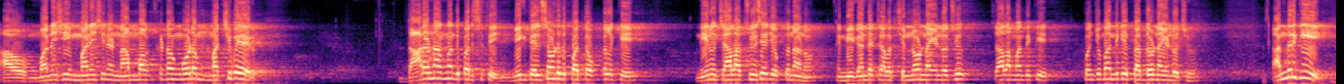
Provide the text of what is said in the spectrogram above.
ఆ మనిషి మనిషిని నమ్మకడం కూడా మర్చిపోయారు. దారుణంగా ఉంది పరిస్థితి. మీకు తెలిసి ఉంటుంది ప్రతి ఒక్కరికి నేను చాలా చూసే చెప్తున్నాను. నేను మీకంటే చాలా చిన్నోడిని అయి ఉండొచ్చు చాలా మందికి కొంచెం మందికి పెద్దోడిని అయి ఉండొచ్చు. అందరికీ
